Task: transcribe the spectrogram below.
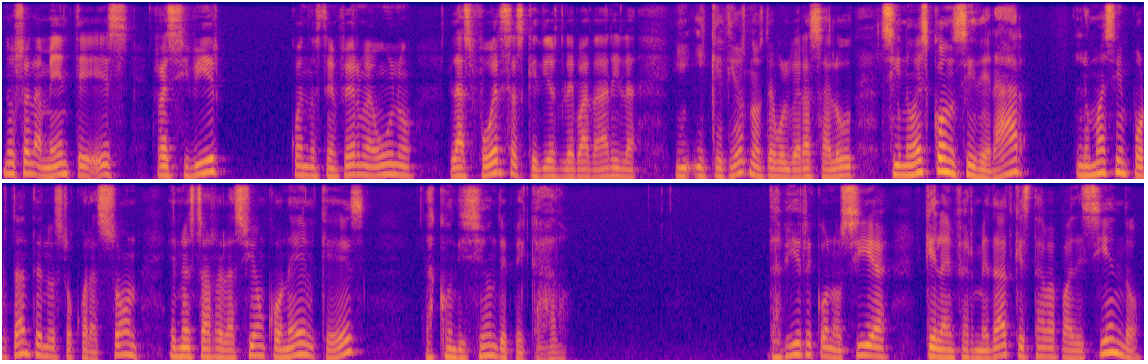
No solamente es recibir cuando se enferma uno las fuerzas que Dios le va a dar y, la, y, que Dios nos devolverá salud, sino es considerar lo más importante en nuestro corazón, en nuestra relación con Él, que es la condición de pecado. David reconocía que la enfermedad que estaba padeciendo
